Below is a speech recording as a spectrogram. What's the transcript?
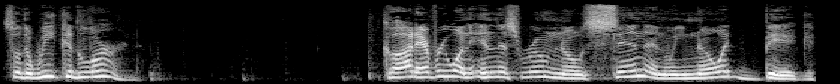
so that we could learn. God, everyone in this room knows sin and we know it big.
